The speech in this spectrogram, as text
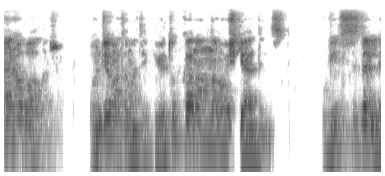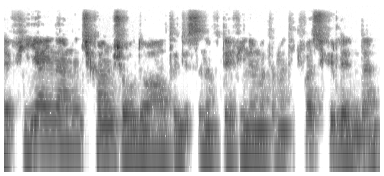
Merhabalar. Gonca Matematik YouTube kanalına hoş geldiniz. Bugün sizlerle Fi yayınlarının çıkarmış olduğu 6. sınıf define matematik fasiküllerinden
